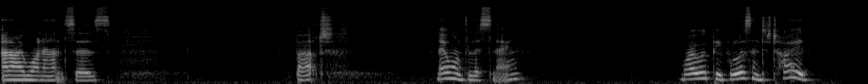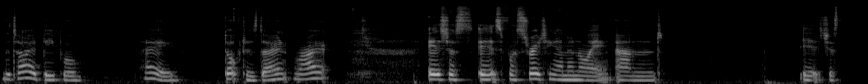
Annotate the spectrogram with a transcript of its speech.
And I want answers. But no one's listening. Why would people listen to tired the tired people? Hey, doctors don't, right? It's just it's frustrating and annoying and it's just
